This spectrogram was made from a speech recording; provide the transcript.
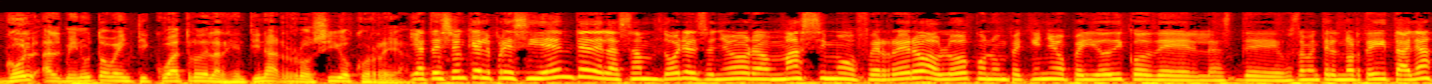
gol al minuto 24 de la Argentina Rocío Correa. Y atención que el presidente de la Sampdoria, el señor Máximo Ferrero, habló con un pequeño periódico de, las, de justamente el norte de Italia,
